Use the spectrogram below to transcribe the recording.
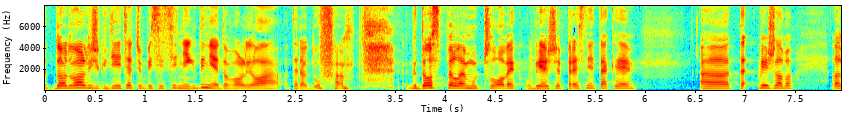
dovolíš k dieťaťu, by si si nikdy nedovolila, teda dúfam, k dospelému človeku. Mm-hmm. Vieš, že presne také... Uh, t- vieš, lebo, le,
